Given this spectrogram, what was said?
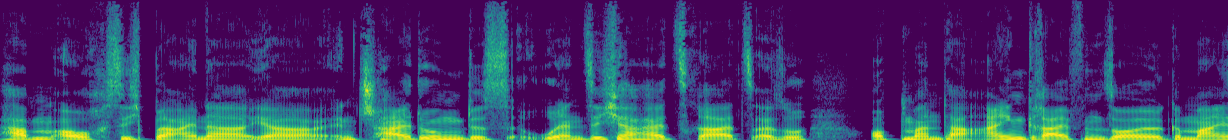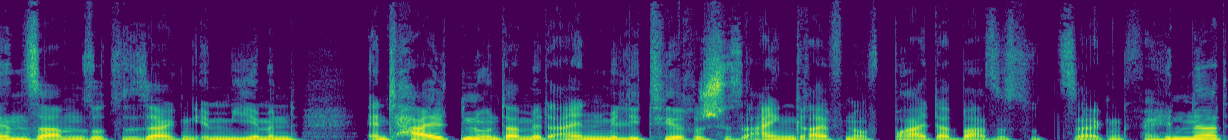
haben auch sich bei einer ja, Entscheidung des UN-Sicherheitsrats, also ob man da eingreifen soll, gemeinsam sozusagen im Jemen enthalten und damit ein militärisches Eingreifen auf breiter Basis sozusagen verhindert.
